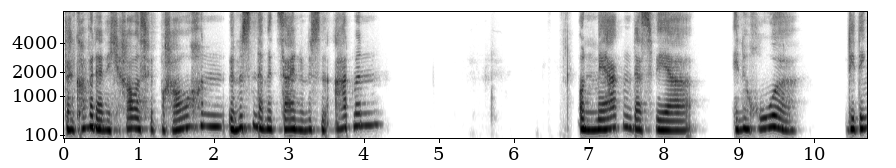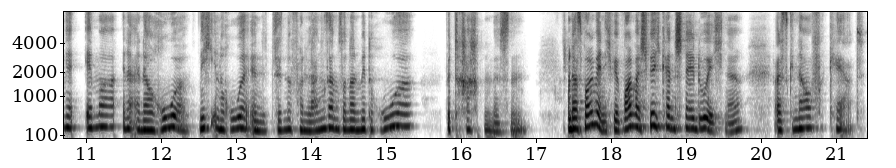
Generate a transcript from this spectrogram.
dann kommen wir da nicht raus. Wir brauchen, wir müssen damit sein, wir müssen atmen und merken, dass wir in Ruhe die Dinge immer in einer Ruhe, nicht in Ruhe im Sinne von langsam, sondern mit Ruhe betrachten müssen. Und das wollen wir nicht. Wir wollen bei Schwierigkeiten schnell durch, ne? Aber es ist genau verkehrt.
